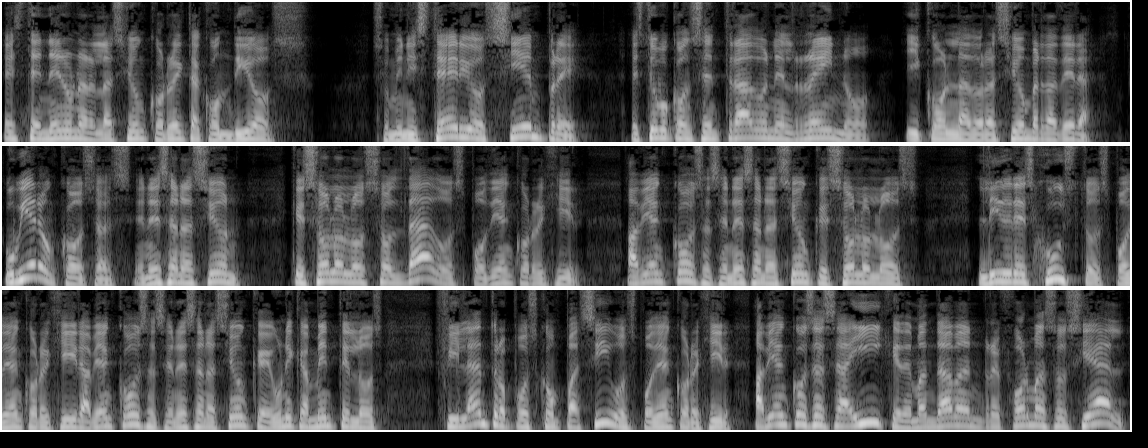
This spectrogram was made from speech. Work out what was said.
es tener una relación correcta con Dios. Su ministerio siempre estuvo concentrado en el reino y con la adoración verdadera. Hubieron cosas en esa nación que solo los soldados podían corregir. Habían cosas en esa nación que solo los líderes justos podían corregir. Habían cosas en esa nación que únicamente los filántropos compasivos podían corregir. Habían cosas ahí que demandaban reforma social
